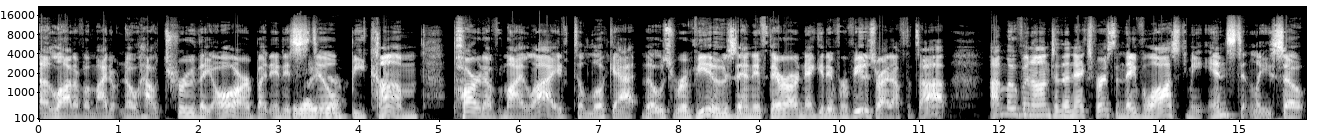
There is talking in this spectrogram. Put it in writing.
a lot of them, I don't know how true they are, but it has right, still yeah. become part of my life to look at those reviews. And if there are negative reviews right off the top, I'm moving on to the next person. They've lost me instantly. So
